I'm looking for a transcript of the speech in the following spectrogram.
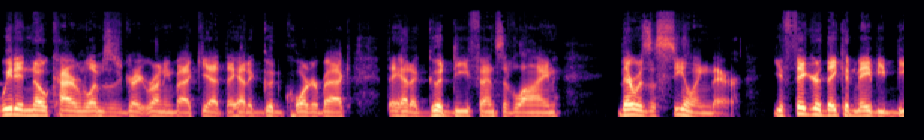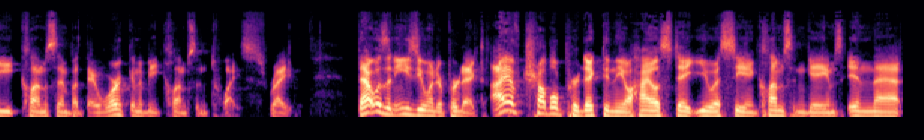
We didn't know Kyren Williams was a great running back yet. They had a good quarterback. They had a good defensive line. There was a ceiling there. You figured they could maybe beat Clemson, but they weren't going to beat Clemson twice, right? That was an easy one to predict. I have trouble predicting the Ohio State, USC, and Clemson games in that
